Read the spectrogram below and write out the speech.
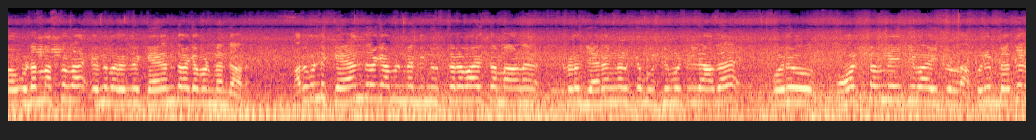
ഉടമസ്ഥത എന്ന് പറയുന്നത് കേന്ദ്ര ഗവൺമെന്റാണ് അതുകൊണ്ട് കേന്ദ്ര ഗവൺമെന്റിന്റെ ഉത്തരവാദിത്തമാണ് ഇവിടെ ജനങ്ങൾക്ക് ബുദ്ധിമുട്ടില്ലാതെ ഒരു ഓൾട്ടർനേറ്റീവായിട്ടുള്ള ഒരു ബദൽ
